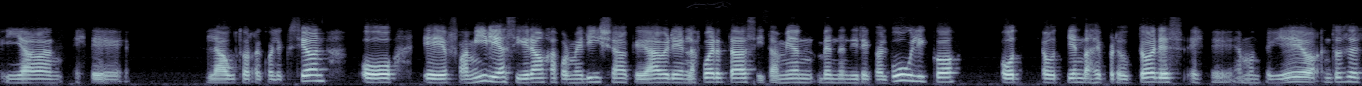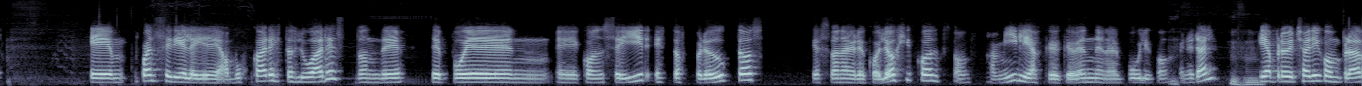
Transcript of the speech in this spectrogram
y hagan este, la autorrecolección o eh, familias y granjas por Merilla que abren las puertas y también venden directo al público, o, tiendas de productores este, en Montevideo. Entonces, em, ¿cuál sería la idea? Buscar estos lugares donde se pueden eh, conseguir estos productos que son agroecológicos, son familias que, venden al público en general, y aprovechar y comprar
